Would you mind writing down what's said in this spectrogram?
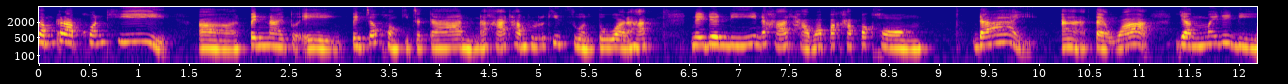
สำหรับคนที่ เป็นนายตัวเอง เป็นเจ้าของกิจการนะคะทำธุรกิจส่วนตัวนะคะ ในเดือนนี้นะคะถามว่าประคับประคองได้อ่าแต่ว่ายังไม่ได้ดี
